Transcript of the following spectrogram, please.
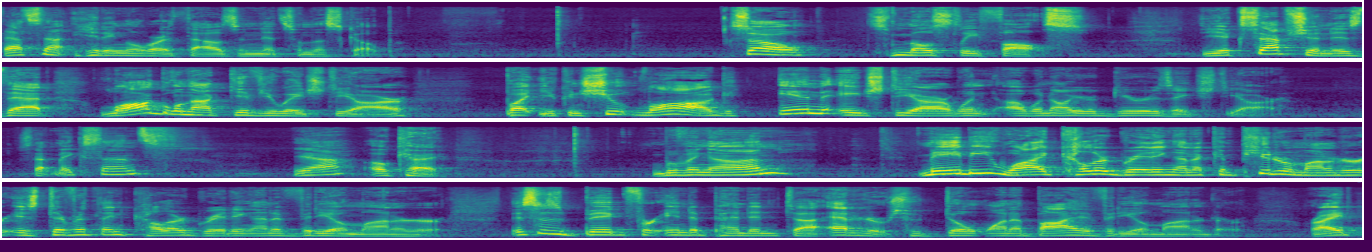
That's not hitting over 1,000 nits on the scope. So it's mostly false. The exception is that log will not give you HDR, but you can shoot log in HDR when, uh, when all your gear is HDR. Does that make sense? Yeah? Okay. Moving on. Maybe why color grading on a computer monitor is different than color grading on a video monitor. This is big for independent uh, editors who don't want to buy a video monitor, right?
